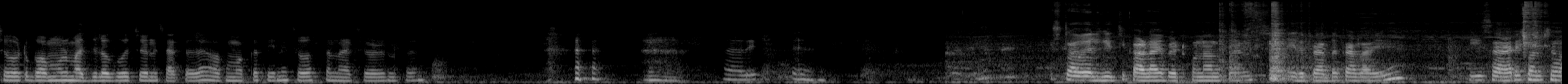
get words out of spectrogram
చోటు బొమ్మల మధ్యలో కూర్చొని చక్కగా ఒక మొక్క తిని చూస్తున్నాడు చూడండి ఫ్రెండ్స్ అది. స్టవ్ వెలిగించి కళాయి పెట్టుకున్నాను ఫ్రెండ్స్ ఇది పెద్ద కళాయి. ఈసారి కొంచెం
